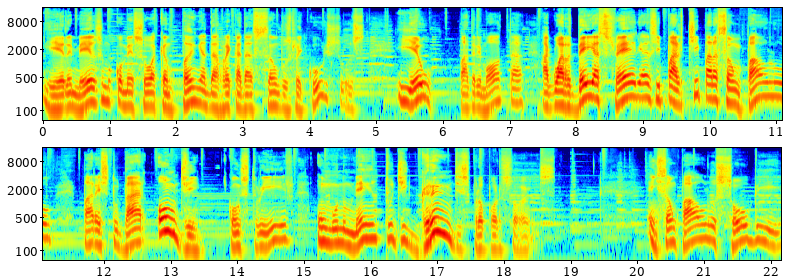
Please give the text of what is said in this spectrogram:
E ele mesmo começou a campanha da arrecadação dos recursos, e eu, Padre Mota, aguardei as férias e parti para São Paulo para estudar onde construir um monumento de grandes proporções. Em São Paulo, soube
